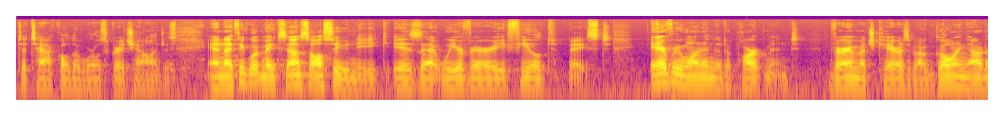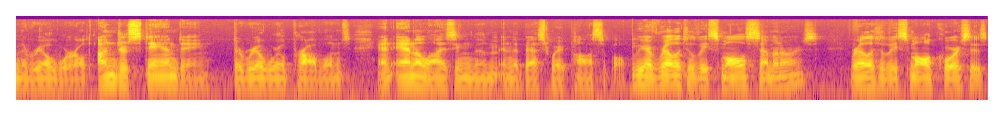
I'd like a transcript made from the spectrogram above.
to tackle the world's great challenges. And I think what makes us also unique is that we are very field-based. Everyone in the department very much cares about going out in the real world, understanding the real world problems and analyzing them in the best way possible. We have relatively small seminars, relatively small courses,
